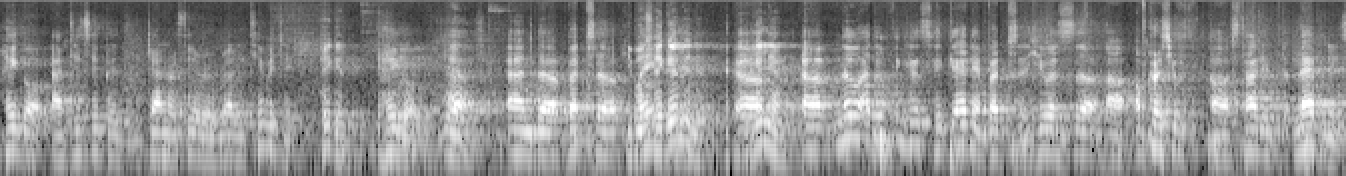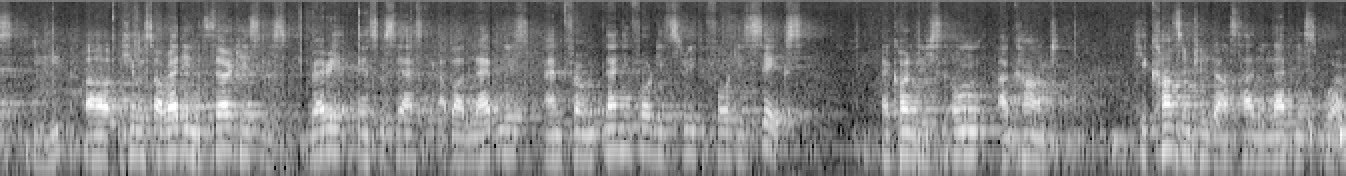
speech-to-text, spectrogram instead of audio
Hegel anticipated the general theory of relativity. Hegel. Hegel, yeah. And, uh, but... Uh, He was Hegelian. Hegelian. uh, no, I don't think he was Hegelian, but he was, uh, uh, of course, he was, uh, studied Leibniz. Uh, he was already in the 30s, he was very enthusiastic about Leibniz, and from 1943 to 46, according to his own account, he concentrated on studying Leibniz's work.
